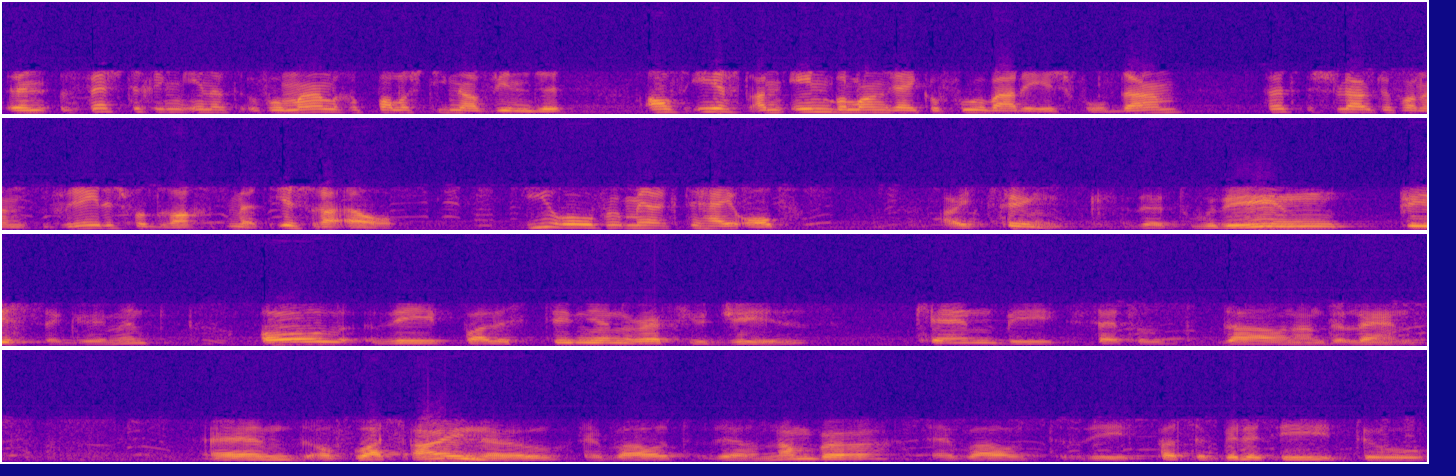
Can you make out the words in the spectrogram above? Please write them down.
een vestiging in het voormalige Palestina vinden... als eerst aan één belangrijke voorwaarde is voldaan... het sluiten van een vredesverdrag met Israël. Hierover merkte hij op... I think that within peace agreement, all the Palestinian refugees can be settled down on the land. And of what I know about their number, about the possibility to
